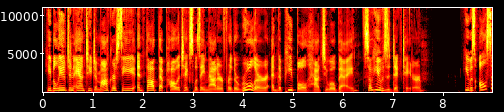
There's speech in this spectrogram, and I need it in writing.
He believed in anti democracy and thought that politics was a matter for the ruler and the people had to obey. So he was a dictator. He was also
